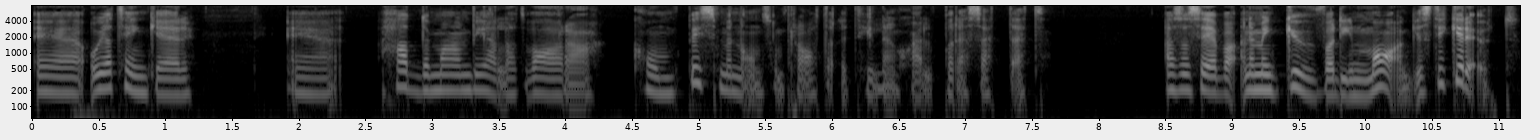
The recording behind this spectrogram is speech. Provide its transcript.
Eh, och jag tänker, eh, hade man velat vara kompis med någon som pratade till en själv på det sättet? Alltså säga bara, nej men gud vad din mage sticker ut.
